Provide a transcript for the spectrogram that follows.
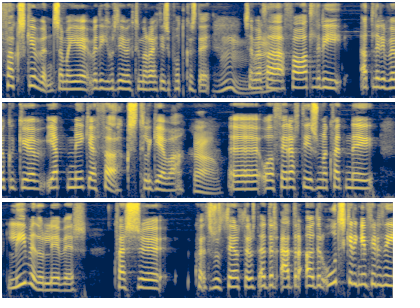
fucks given sem ég veit ekki hvort ég veikt um að rætti í þessu podcasti mm, sem er það að fá allir í allir í vökugjöf jafn mikið fucks til að gefa. Já, uh, og það fer eftir svona hvernig lífið þú lifir hversu, hversu þegar, þegar, þetta, er, þetta, er, þetta er útskýringin fyrir því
